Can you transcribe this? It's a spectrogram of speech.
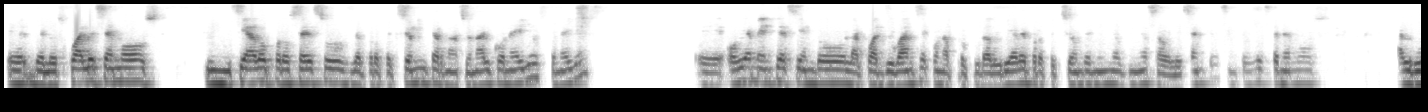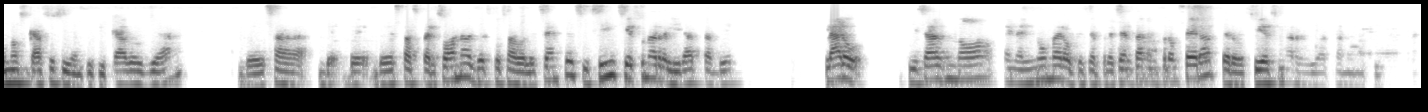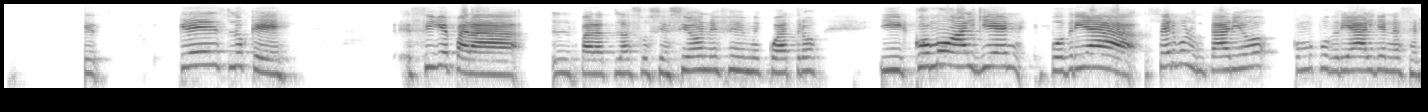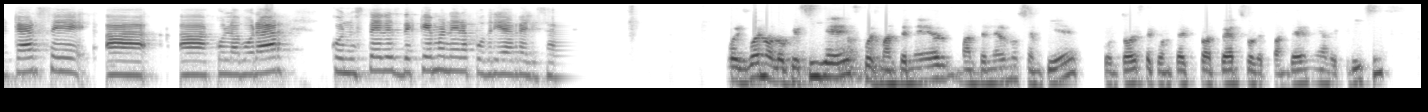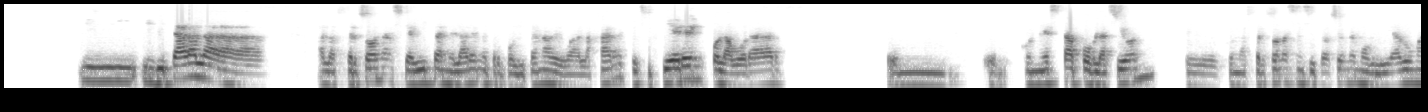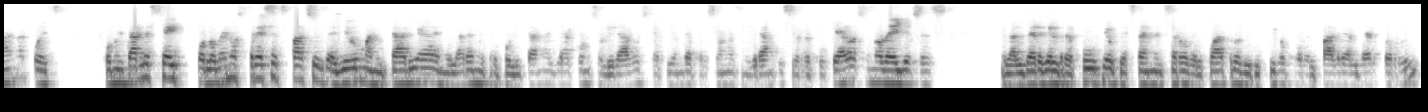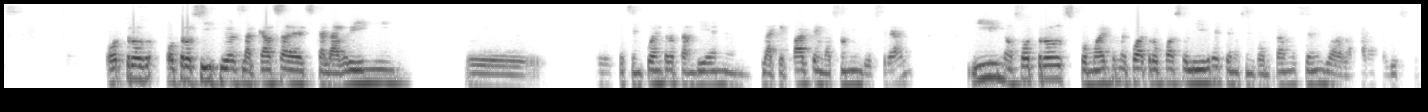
eh, de los cuales hemos iniciado procesos de protección internacional con ellos, con ellas eh, obviamente haciendo la coadyuvancia con la Procuraduría de Protección de Niños, Niñas, Adolescentes. Entonces tenemos algunos casos identificados ya de, esa, de, de, estas personas, de estos adolescentes, y sí, sí es una realidad también. Claro, quizás no en el número que se presentan en frontera, pero sí es una realidad también aquí. ¿Qué es lo que sigue para, para la asociación FM4 y cómo alguien podría ser voluntario, cómo podría alguien acercarse a, colaborar con ustedes, de qué manera podría realizar. Pues bueno, lo que sigue es pues mantener, mantenernos en pie con todo este contexto adverso de pandemia, de crisis, y invitar a, la, a las personas que habitan el área metropolitana de Guadalajara que si quieren colaborar con esta población, eh, con las personas en situación de movilidad humana, pues comentarles que hay por lo menos tres espacios de ayuda humanitaria en el área metropolitana ya consolidados que atiende a personas migrantes y refugiadas. Uno de ellos es el albergue El Refugio, que está en el Cerro del Cuatro, dirigido por el padre Alberto Ruiz. Otro, otro sitio es la Casa de Scalabrini, eh, eh, que se encuentra también en Tlaquepaque, en la zona industrial y nosotros como FM4 Paso Libre que nos encontramos en Guadalajara, Jalisco.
